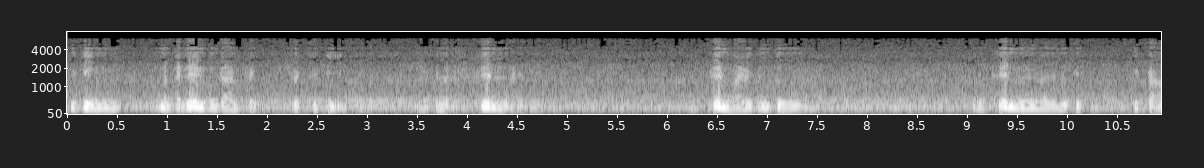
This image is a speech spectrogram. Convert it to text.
ที่จริงมันเป็นเรื่องของการฝึกฝึกสติในขณะเคลื่อนไหวเคลื่อนไหวไปทั้งตัวเคลื่อนมือเราจะรู้สึกที่ตา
